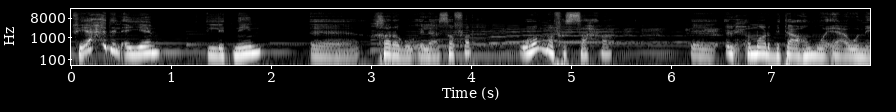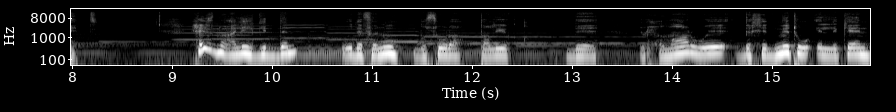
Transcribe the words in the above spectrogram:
في أحد الأيام الاتنين آه، خرجوا إلى سفر وهم في الصحراء آه، الحمار بتاعهم وقع ومات. حزنوا عليه جدا ودفنوه بصورة تليق بالحمار وبخدمته اللي كان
